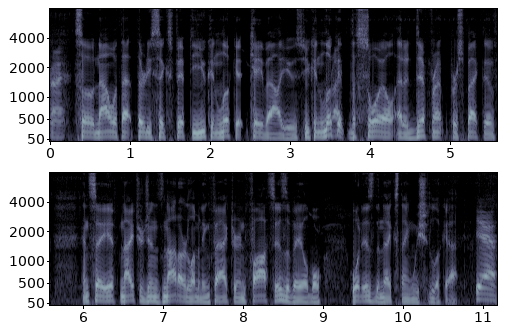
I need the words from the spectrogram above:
Right. So now with that 3650, you can look at K values. You can look Right. at the soil at a different perspective and say if nitrogen's not our limiting factor and phos is available, what is the next thing we should look at? Yeah,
